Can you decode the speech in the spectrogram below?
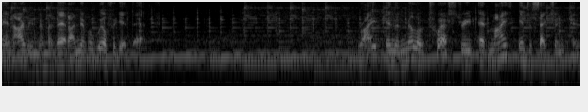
and I remember that. I never will forget that right in the middle of 12th Street at my intersection at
